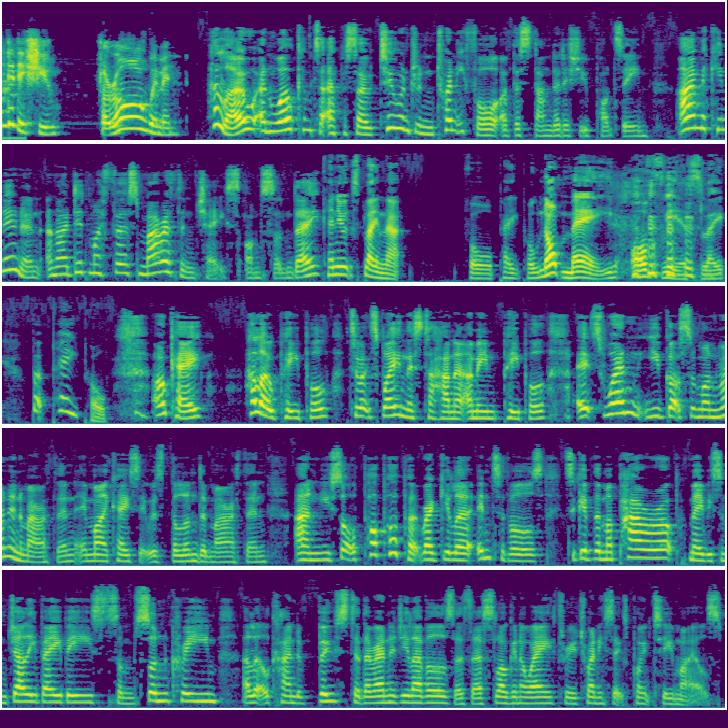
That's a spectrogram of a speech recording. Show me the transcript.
Standard issue for all women. Hello, and welcome to episode 224 of the Standard Issue Podzine. I'm Mickey Noonan, and I did my first marathon chase on Sunday. Can you explain that for people? Not me, obviously, but people. Okay, hello, people. To explain this to Hannah, I mean, people, it's when you've got someone running a marathon, in my case, it was the London Marathon, and you sort of pop up at regular intervals to give them a power up, maybe some jelly babies, some sun cream, a little kind of boost to their energy levels as they're slogging away through 26.2 miles.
